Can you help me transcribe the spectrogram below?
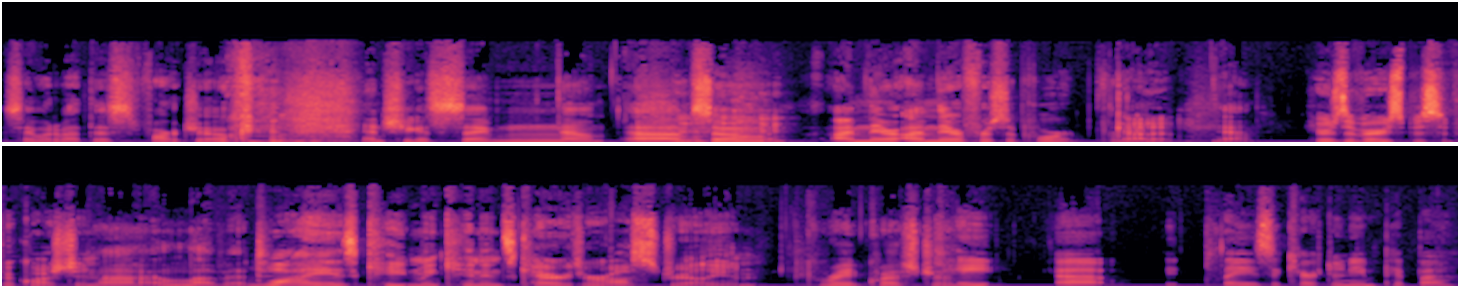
say, "What about this fart joke?" and she gets to say, "Mm, "No." Um, so I'm there. I'm there for support. For Got me. it. Yeah, Here's a very specific question. Ah, I love it. Why is Kate McKinnon's character Australian? Great question. Kate uh, plays a character named Pippa,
